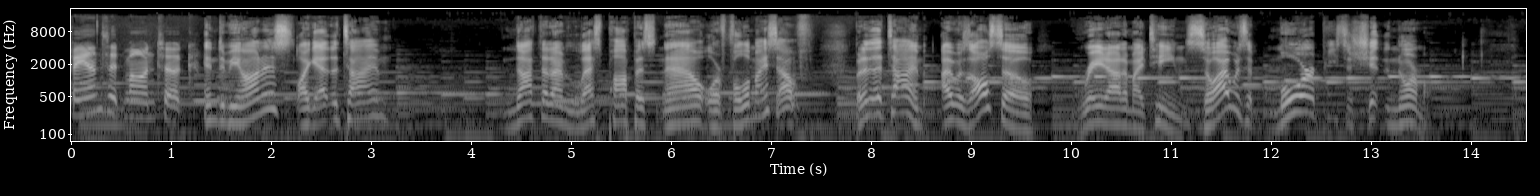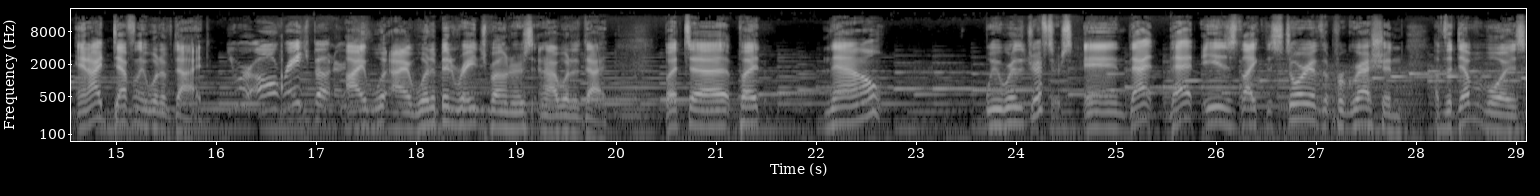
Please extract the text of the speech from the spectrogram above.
fans at Altamont. And to be honest, like at the time, not that I'm less pompous now or full of myself, but at the time, I was also right out of my teens. So I was a more piece of shit than normal. And I definitely would have died. You were all rage boners. I would I would have been rage boners and I would have died. But uh but now we were the drifters. And that that is like the story of the progression of the Devil Boys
